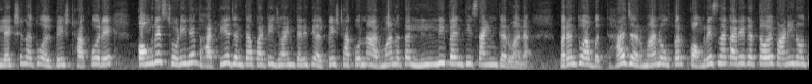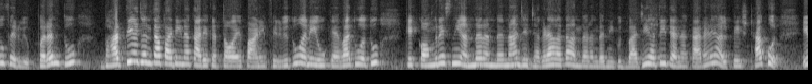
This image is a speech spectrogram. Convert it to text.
ઇલેક્શન હતું. અલ્પેશ ઠાકોરે કોંગ્રેસ છોડીને ભારતીય જનતા પાર્ટી જોઈન કરી હતી. અલ્પેશ ઠાકોરના અરમાન હતા. લીલી પેનથી સાઇન કરવાના. પરંતુ આ બધા જ અરમાનો ઉપર કોંગ્રેસના કાર્યકર્તાઓએ પાણી નહોતું ફેરવ્યું. પરંતુ ભારતીય જનતા પાર્ટીના કાર્યકર્તાઓએ પાણી ફેરવ્યું હતું અને એવું કહેવાતું હતું કે કોંગ્રેસની અંદર અંદરના જે ઝઘડા હતા, અંદર અંદરની ગુદબાજી હતી, તેના કારણે અલ્પેશ ઠાકોર એ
